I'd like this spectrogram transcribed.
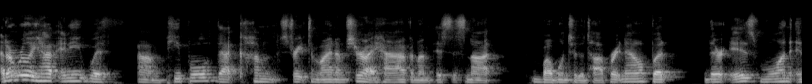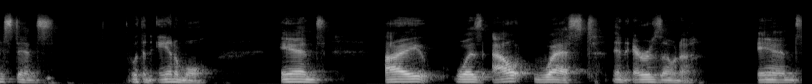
I don't really have any with um, people that come straight to mind. I'm sure I have, and I'm, it's just not bubbling to the top right now. But there is one instance with an animal, and I was out west in Arizona and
